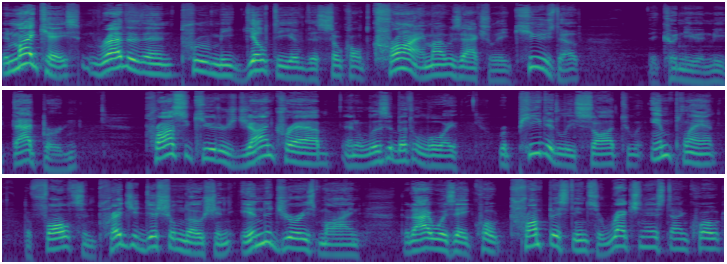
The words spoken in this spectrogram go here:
In my case, rather than prove me guilty of the so called crime I was actually accused of, they couldn't even meet that burden. Prosecutors John Crabb and Elizabeth Aloi repeatedly sought to implant the false and prejudicial notion in the jury's mind that I was a, quote, Trumpist insurrectionist, unquote,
